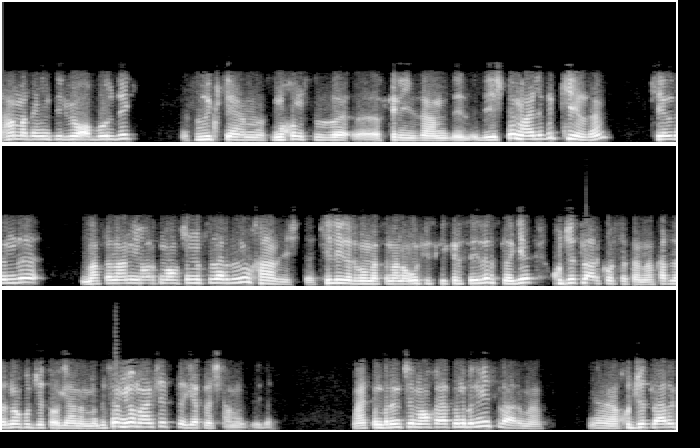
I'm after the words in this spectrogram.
hammadan intervyu olib bo'ldik. Sizni kutyapmiz muhim sizni e, fikringiz ham deyishdi. Mayli deb keldim. Keldimda masalani yoritmoqchimisizlar dedim. Ha deyishdi. Kelinglar bo'lmasa mana ofisga kirsanglar sizlarga hujjatlarni ko'rsataman. Qayerlardan hujjat olganimni desam yo'q mana shu yerda gaplashamiz deydi. Man aytdim birinchi mohiyatini bilmaysizlarmi? Hujjatlarni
